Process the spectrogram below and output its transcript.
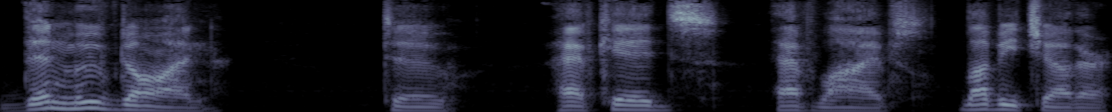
then moved on to have kids, have lives, love each other,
